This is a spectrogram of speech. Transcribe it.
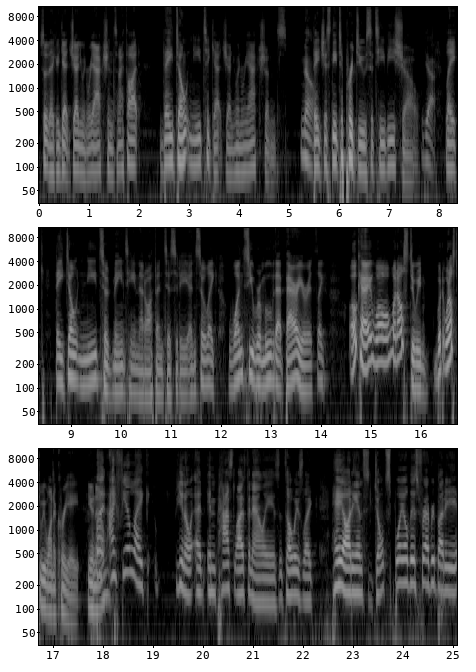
so they could get genuine reactions? And I thought they don't need to get genuine reactions. No, They just need to produce a TV show. Yeah. Like they don't need to maintain that authenticity. And so like once you remove that barrier, it's like okay, well, what else do we what, what else do we want to create, you know? But I feel like, you know, at, in past live finales, it's always like, hey, audience, don't spoil this for everybody.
